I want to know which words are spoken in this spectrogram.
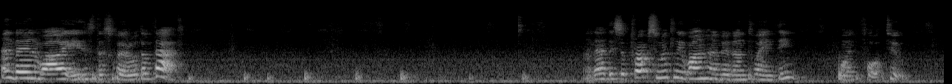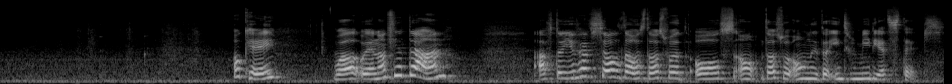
And then y is the square root of that. And that is approximately 120.42. Okay, well, we're not yet done. After you have solved those, those were, also, those were only the intermediate steps.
